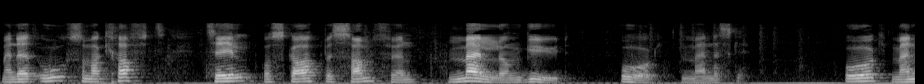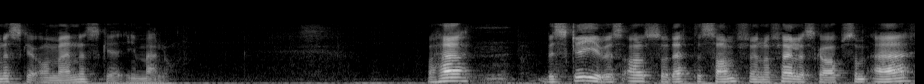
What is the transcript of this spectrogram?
men det er et ord som har kraft til å skape samfunn mellom Gud og menneske, og menneske og menneske imellom. Og Her beskrives altså dette samfunn og fellesskap som er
